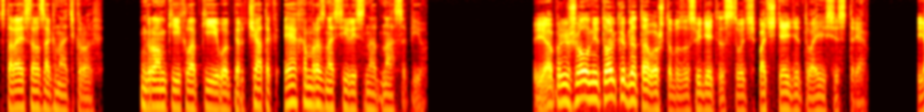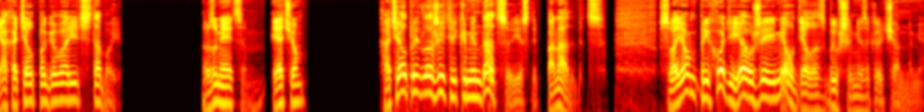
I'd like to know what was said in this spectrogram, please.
стараясь разогнать кровь. Громкие хлопки его перчаток эхом разносились над насыпью. «Я пришел не только для того, чтобы засвидетельствовать почтение твоей сестре. Я хотел поговорить с тобой. Разумеется. И о чем? Хотел предложить рекомендацию, если понадобится. В своем приходе я уже имел дело с бывшими заключенными.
